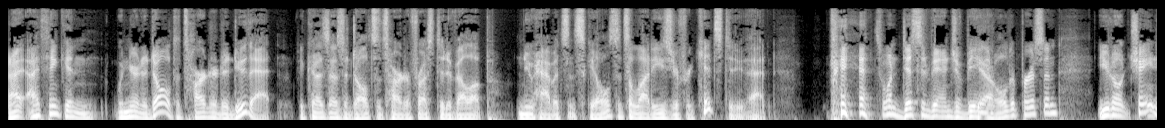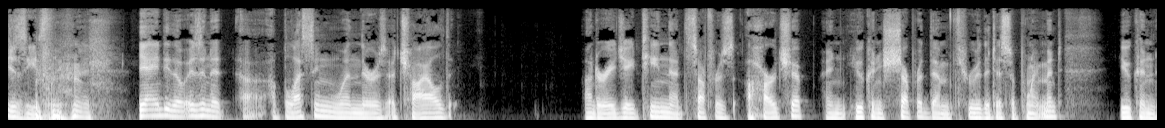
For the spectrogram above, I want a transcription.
And I, I think, in when you're an adult, it's harder to do that because as adults, it's harder for us to develop new habits and skills. It's a lot easier for kids to do that. it's one disadvantage of being Yeah. an older person. You don't change as easily. Yeah, Andy, though, isn't it uh, a blessing when there's a child under age 18 that suffers a hardship and you can shepherd them through the disappointment? You can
